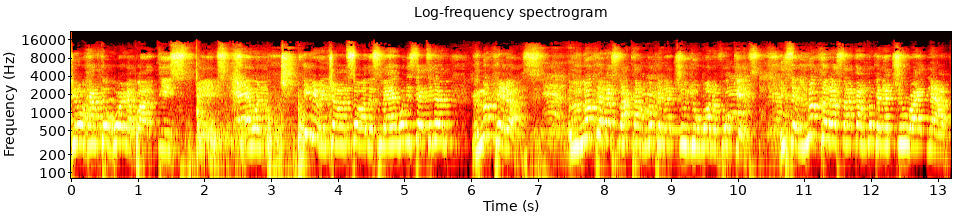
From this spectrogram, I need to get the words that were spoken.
You don't have to worry about these things. And when Peter and John saw this man, what he said to them, Look at us. Look at us like I'm looking at you, you wonderful kids. He said, look at us like I'm looking at you right now.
